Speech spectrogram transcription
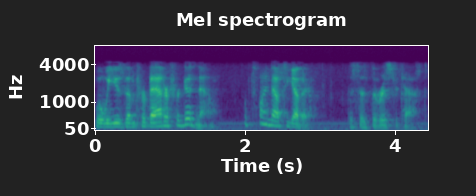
Will we use them for bad or for good now? Let's find out together. This is the Roostercast.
